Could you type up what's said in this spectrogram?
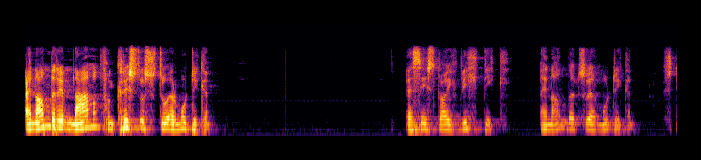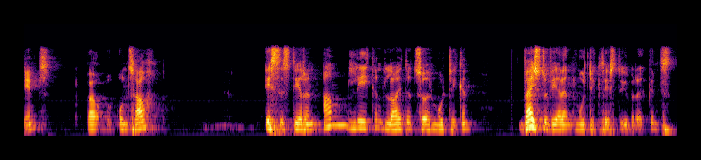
einander im Namen von Christus zu ermutigen. Es ist euch wichtig, einander zu ermutigen. Stimmt's? Bei uns auch? Ist es dir ein Anliegen, Leute zu ermutigen? Weißt du, wer entmutigt ist übrigens?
